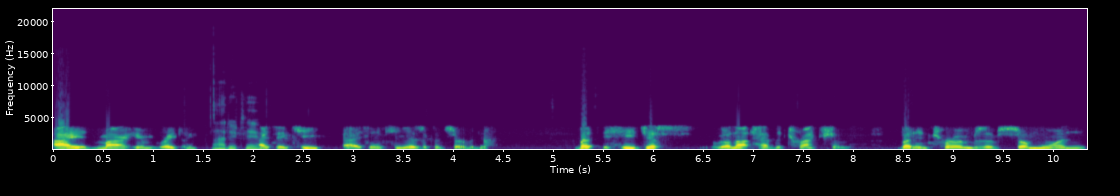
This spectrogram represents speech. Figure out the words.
I admire him greatly. I do too. I think he, I think he is a conservative, but he just will not have the traction. But in terms of someone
